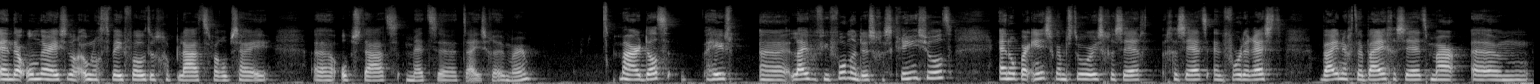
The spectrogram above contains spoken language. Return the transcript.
En daaronder heeft ze dan ook nog twee foto's geplaatst waarop zij uh, op staat met uh, Thijs Reumer. Maar dat heeft uh, Live of Yvonne dus gescreenshot en op haar Instagram stories gezet, en voor de rest weinig erbij gezet. Maar um,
